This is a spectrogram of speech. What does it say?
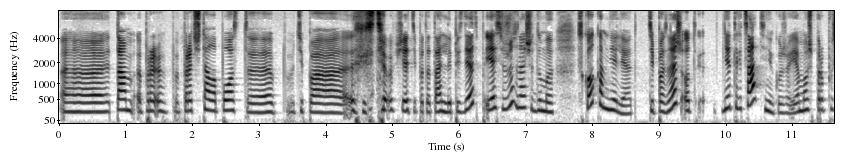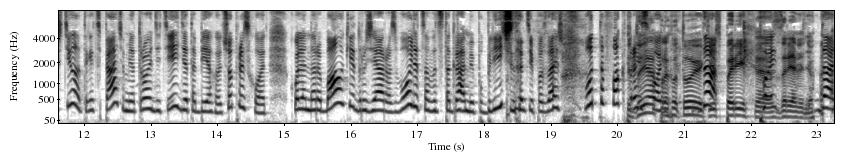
э, там про- прочитала пост, э, типа, где вообще, типа, тотальный пиздец. Я сижу, знаешь, и думаю, сколько мне лет? Типа, знаешь, вот мне тридцатник уже, я, может, пропустила 35, у меня трое детей где-то бегают, что происходит? Коля на рыбалке, друзья разводятся, в Инстаграме публично, типа, знаешь, what the fuck Піду я происходит? приготую Да. якийсь пиріг Пой- з ревеню. Да,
